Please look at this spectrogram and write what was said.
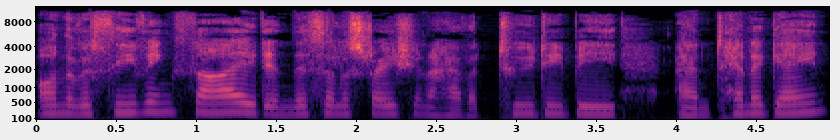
On the receiving side, in this illustration, I have a 2 dB antenna gain.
